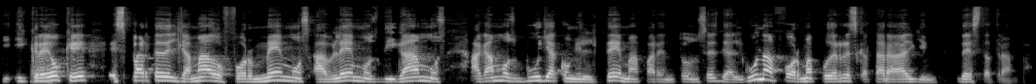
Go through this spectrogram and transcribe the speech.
Y, creo que es parte del llamado, formemos, hablemos, digamos, hagamos bulla con el tema para entonces de alguna forma poder rescatar a alguien de esta trampa.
